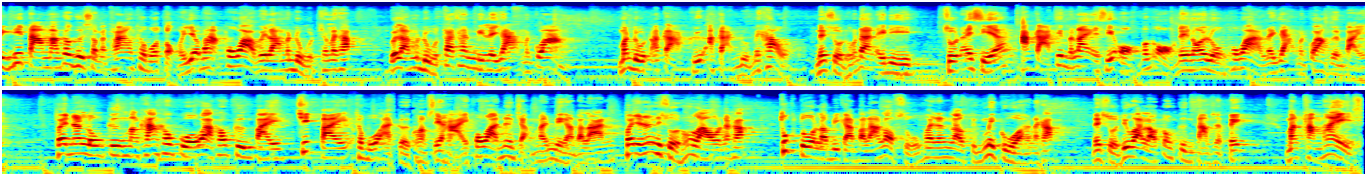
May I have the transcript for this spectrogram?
สิ่งที่ตามมาก็คือสมรรถนะของเทอร์โบตกไปเยอะมาก เพราะว่าเวลามันดูดใช่ไหมครับเวลามันดูดถ้าท่านมีระยะมันกว้าง มันดูดอากาศคืออากาศดูดไม่เข้า ในส่วนของด้านไอดีส่วนไอเสียอากาศที่มันไล่ไอเสียออกมันก็ออกได้น้อยลง เพราะว่าระยะมันกว้างเกินไป เพราะฉะนั้นลงกึงบางครั้งเขากลัวว่าเขากึงไปชิดไปเทอร์โบอาจเกิดความเสียหาย เพราะว่าเนื่องจากมันมีการบาลานซ์เพราะฉะนั้นในส่วนของเรานะครับทุกตัวเรามีการบาลานซ์รอบสูงเพราะฉะนั้นเราถึงไม่กลัวนะครับในส่วนที่ว่าเราต้องกึงตามสเปคมันทำให้ส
